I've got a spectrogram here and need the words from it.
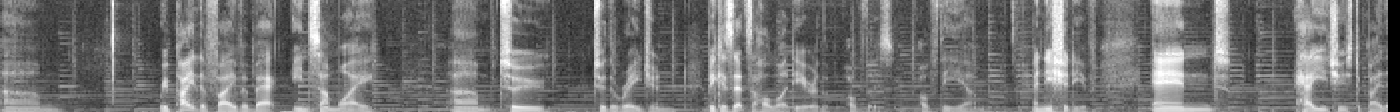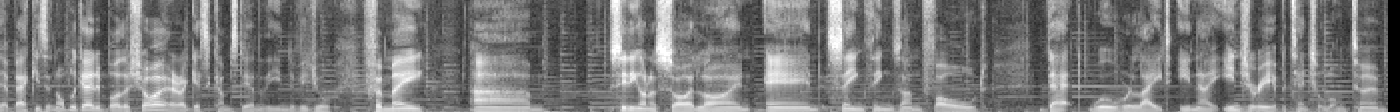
um, repay the favour back in some way um, to to the region, because that's the whole idea of the of this of the um, initiative, and how you choose to pay that back is it obligated by the Shire? I guess it comes down to the individual. For me, um, sitting on a sideline and seeing things unfold that will relate in a injury, a potential long term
